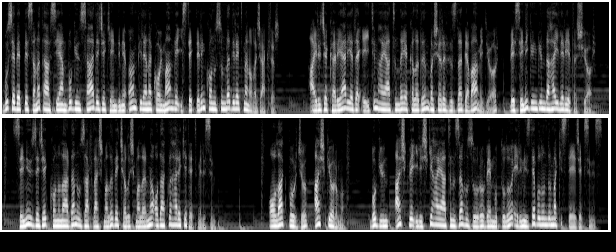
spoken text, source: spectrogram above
Bu sebeple sana tavsiyem bugün sadece kendini ön plana koyman ve isteklerin konusunda diretmen olacaktır. Ayrıca kariyer ya da eğitim hayatında yakaladığın başarı hızla devam ediyor ve seni gün gün daha ileriye taşıyor. Seni üzecek konulardan uzaklaşmalı ve çalışmalarına odaklı hareket etmelisin. Oğlak Burcu, Aşk Yorumu Bugün, aşk ve ilişki hayatınıza huzuru ve mutluluğu elinizde bulundurmak isteyeceksiniz.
